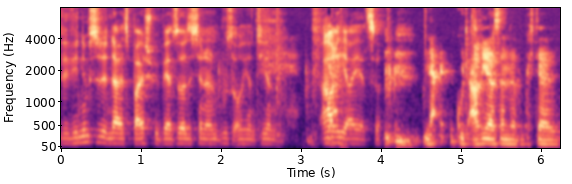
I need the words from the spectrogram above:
wie nimmst du denn da als Beispiel? Wer soll sich denn an Wus orientieren? Aria ja. jetzt. Na gut, Aria ist dann wirklich der,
